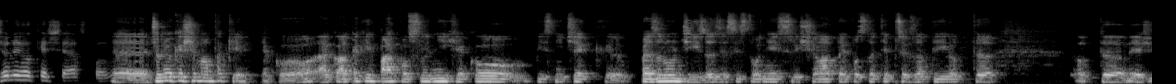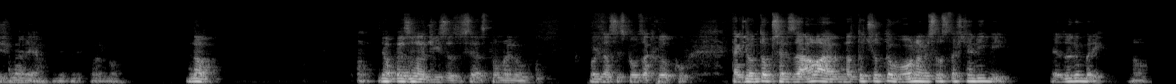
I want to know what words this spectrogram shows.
Johnnyho Cache a spolu. Eh, Johnnyho Cache mám taky, jako jako, a taky pár posledních jako písniček Personal Jesus, jestli jsi to od něj slyšela, to je v podstatě převzatý od, od Ježišmarja, mě to vypadlo. No, No, Personal Jesus, si nespomenu. Možná si spolu za chvilku. Takže on to převzal a natočil to on a mi se to strašně líbí. Je to dobrý. No.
